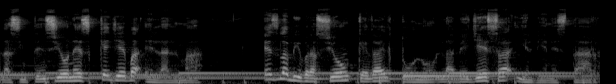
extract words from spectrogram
las intenciones que lleva el alma. Es la vibración que da el tono, la belleza y el bienestar.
